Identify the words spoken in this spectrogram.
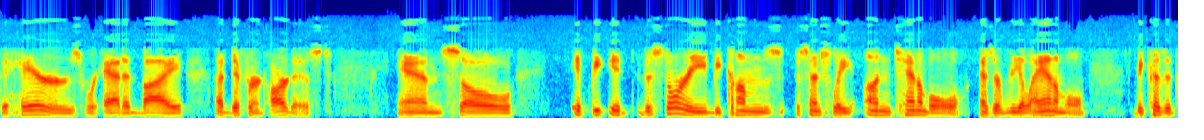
the hairs were added by a different artist, and so it, be, it the story becomes essentially untenable as a real animal because it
